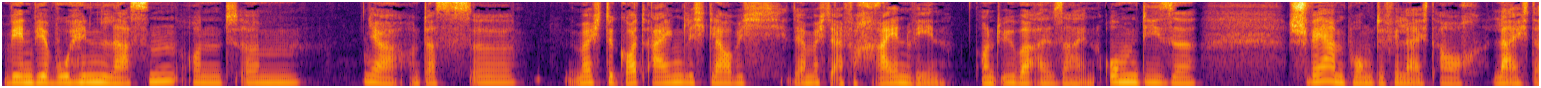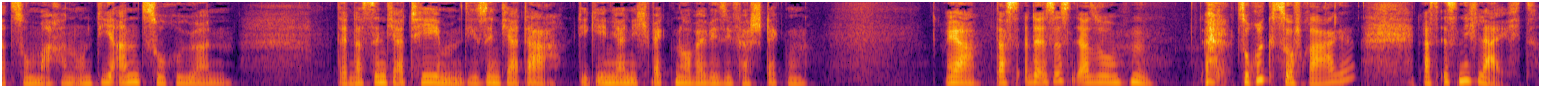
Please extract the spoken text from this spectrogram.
wen wir wohin lassen. Und ähm, ja, und das äh, möchte Gott eigentlich, glaube ich, der möchte einfach reinwehen und überall sein, um diese schweren Punkte vielleicht auch leichter zu machen und die anzurühren. Denn das sind ja Themen, die sind ja da, die gehen ja nicht weg, nur weil wir sie verstecken. Ja, das, das ist also hm, zurück zur Frage. Das ist nicht leicht,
